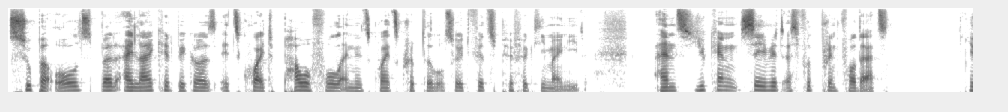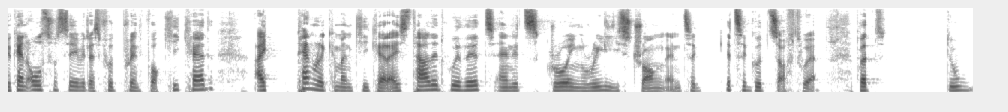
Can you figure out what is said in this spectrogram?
super old, but I like it because it's quite powerful and it's quite scriptable. So it fits perfectly my need. And you can save it as footprint for that. You can also save it as footprint for KiCad. I can recommend KiCad. I started with it and it's growing really strong and it's a, it's a good software. But the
